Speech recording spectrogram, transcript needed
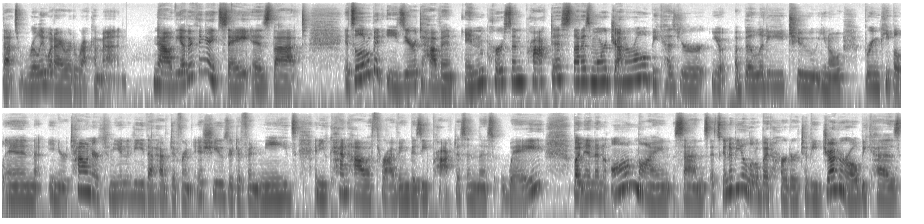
That's really what I would recommend. Now, the other thing I'd say is that it's a little bit easier to have an in-person practice that is more general because your your ability to, you know, bring people in in your town or community that have different issues or different needs and you can have a thriving busy practice in this way. But in an online sense, it's going to be a little bit harder to be general because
